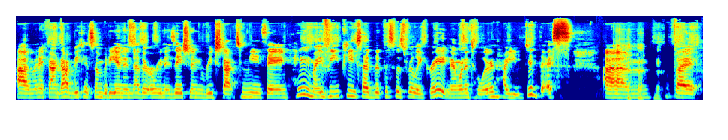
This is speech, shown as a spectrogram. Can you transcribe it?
Um, and I found out because somebody in another organization reached out to me saying, Hey, my VP said that this was really great and I wanted to learn how you did this. Um, but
